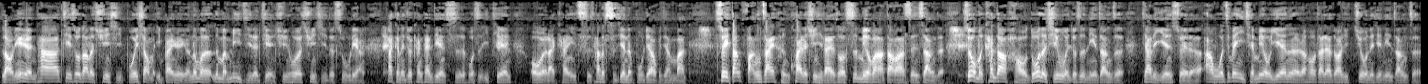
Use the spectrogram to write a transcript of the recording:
老年人他接收到的讯息不会像我们一般人有那么那么密集的简讯或者讯息的数量，他可能就看看电视或是一天偶尔来看一次，他的时间的步调比较慢，所以当防灾很快的讯息来的时候是没有办法到他身上的，所以我们看到好多的新闻就是。年长者家里淹水了啊，我这边以前没有淹了，然后大家都要去救那些年长者。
